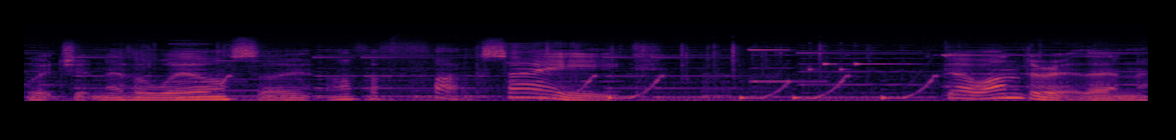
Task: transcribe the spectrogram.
Which it never will, so... Oh, for fuck's sake! Go under it, then.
